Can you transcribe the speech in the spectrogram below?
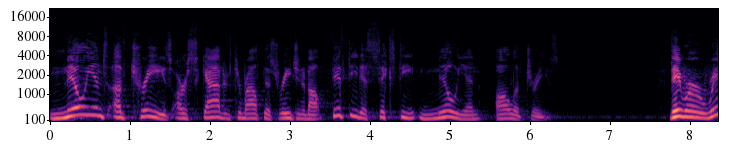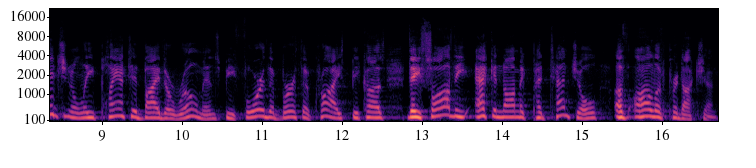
Millions of trees are scattered throughout this region, about 50 to 60 million olive trees. They were originally planted by the Romans before the birth of Christ because they saw the economic potential of olive production.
